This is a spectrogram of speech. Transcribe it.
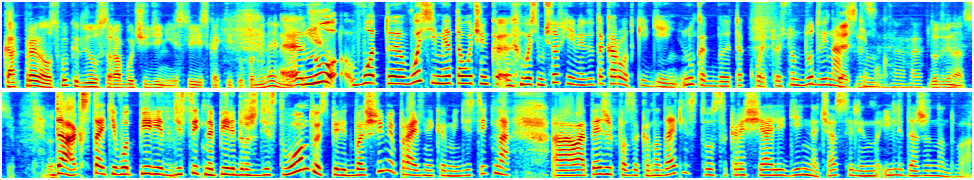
Как правило, сколько длился рабочий день, если есть какие-то упоминания? на Э, этот Ну, счет? вот 8 это очень... к- 8 часов, я имею в виду, это короткий день. Ну, как бы такой. То есть он до 12 Пятница. мог. Ага. До 12. Да? Да, кстати, вот перед, действительно, перед Рождеством, то есть перед большими праздниками, действительно, а, опять же, по законодательству сокращали день на час или, или даже на два.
